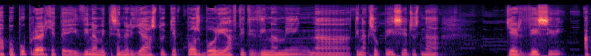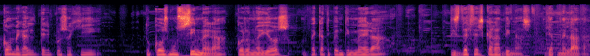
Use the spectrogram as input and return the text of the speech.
από πού προέρχεται η δύναμη της ενέργειάς του και πώς μπορεί αυτή τη δύναμη να την αξιοποιήσει έτσι ώστε να κερδίσει ακόμα μεγαλύτερη προσοχή του κόσμου σήμερα, κορονοϊός, 15η μέρα της δεύτερης καραντίνας για την Ελλάδα.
